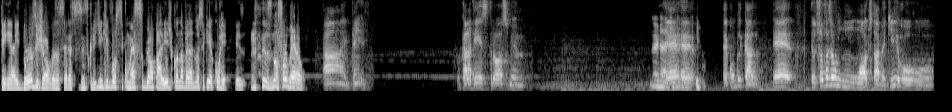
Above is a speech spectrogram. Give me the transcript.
tem aí 12 jogos a série Assassin's Creed em que você começa a subir uma parede quando na verdade você queria correr. Eles, eles não souberam. Ah, tem. O cara tem esse troço mesmo. Verdade. É, verdade. é é complicado. É, eu só fazer um, um alt tab aqui, o, o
